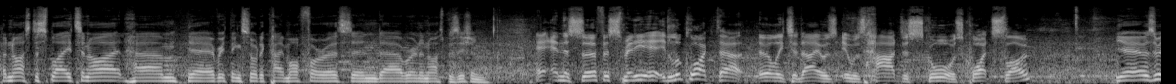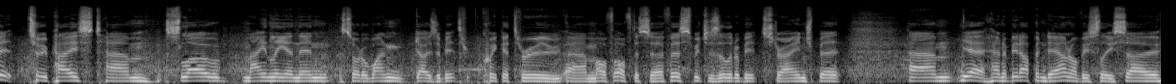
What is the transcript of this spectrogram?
a nice display tonight. Um, yeah, everything sort of came off for us, and uh, we're in a nice position. And the surface, Smitty, it looked like uh, early today it was it was hard to score. It was quite slow. Yeah, it was a bit too paced, um, slow mainly, and then sort of one goes a bit th- quicker through um, off, off the surface, which is a little bit strange, but. Um, yeah, and a bit up and down, obviously. So,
